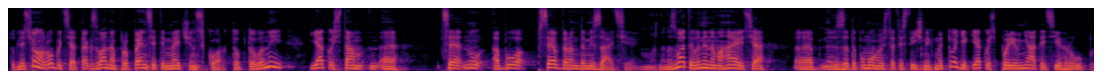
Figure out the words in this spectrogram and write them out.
То для цього робиться так звана propensity matching score. Тобто вони якось там, е, це ну, або псевдорандомізація можна назвати, вони намагаються е, за допомогою статистичних методик якось порівняти ці групи.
